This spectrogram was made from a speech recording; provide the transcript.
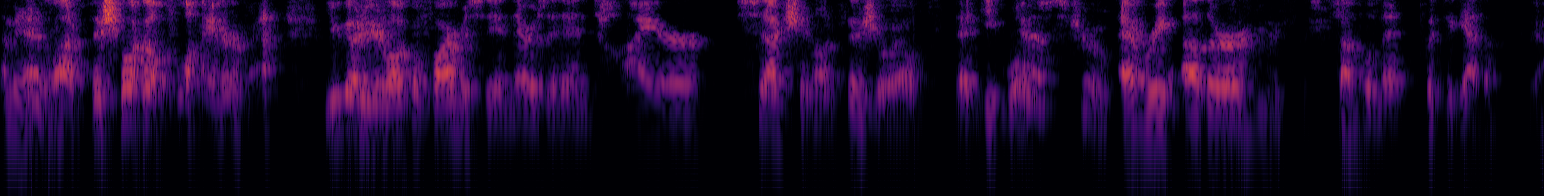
I mean, there's a lot of fish oil flying around you go to your local pharmacy and there's an entire section on fish oil that equals Yeah, every other supplement put together. Yeah.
